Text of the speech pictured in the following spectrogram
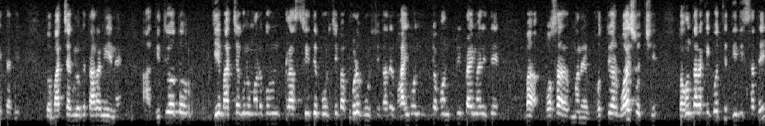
এই থাকে। তো বাচ্চাগুলোকে তারা নিয়ে নেয়। আর দ্বিতীয়ত, যে বাচ্চাগুলো মনে করুন ক্লাস থ্রিতে পড়ছে বা ফোরে পড়ছে, তাদের ভাই বোন যখন প্রি প্রাইমারিতে বা বসার মানে ভর্তি হওয়ার বয়স হচ্ছে, তখন তারা কি করছে? দিদির সাথেই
